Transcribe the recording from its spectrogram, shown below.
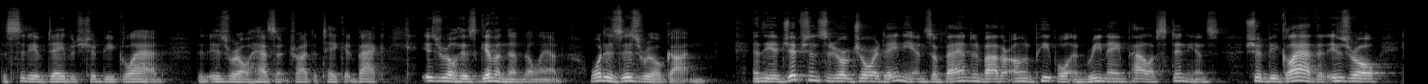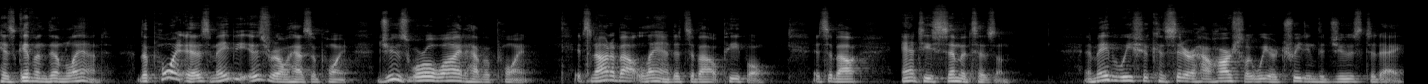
the city of David, should be glad that Israel hasn't tried to take it back. Israel has given them the land. What has Israel gotten? And the Egyptians and Jordanians, abandoned by their own people and renamed Palestinians, should be glad that Israel has given them land. The point is, maybe Israel has a point. Jews worldwide have a point. It's not about land, it's about people. It's about anti Semitism. And maybe we should consider how harshly we are treating the Jews today,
